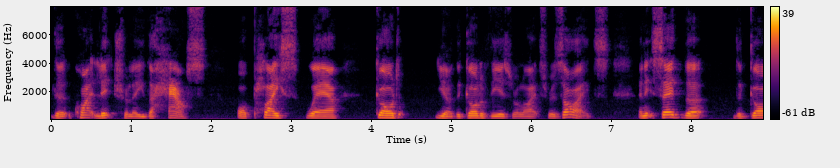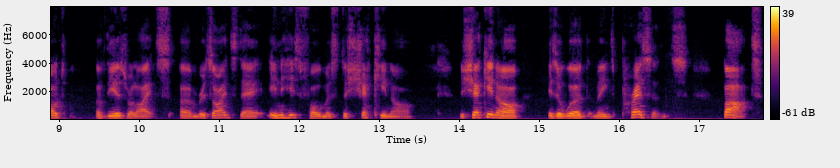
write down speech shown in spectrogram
the quite literally the house or place where God, you know, the God of the Israelites resides. And it said that the God of the Israelites um, resides there in his form as the Shekinah. The Shekinah is a word that means presence, but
